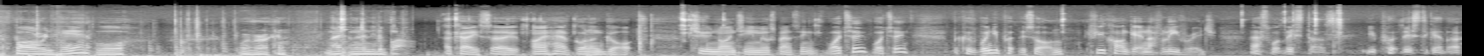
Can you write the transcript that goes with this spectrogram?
a bar in here or whether I can no I'm going to need a bar. Okay so I have gone and got two 19 mil spanners. Think why two? Why two? Because when you put this on if you can't get enough leverage that's what this does. You put this together.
